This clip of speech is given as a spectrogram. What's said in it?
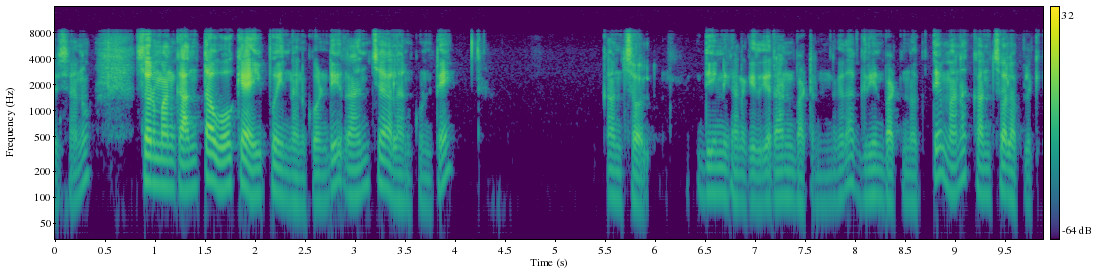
చేశాను. సో మనకు అంతా ఓకే అయిపోయింది అనుకోండి రన్ చేయాలనుకుంటే కన్సోల్. దీన్ని కనుక ఇది రన్ బటన్ ఉంది కదా గ్రీన్ బటన్ నొక్కితే మన కన్సోల్ అప్లికే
